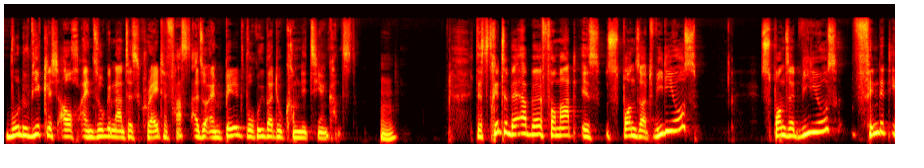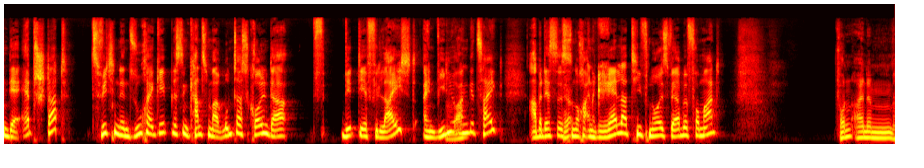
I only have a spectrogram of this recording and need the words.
wo du wirklich auch ein sogenanntes Creative hast, also ein Bild, worüber du kommunizieren kannst. Mhm. Das dritte Werbeformat ist Sponsored Videos. Sponsored Videos findet in der App statt zwischen den Suchergebnissen kannst du mal runterscrollen, da wird dir vielleicht ein Video Mhm. angezeigt, aber das ist Ja. noch ein relativ neues Werbeformat. Von einem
